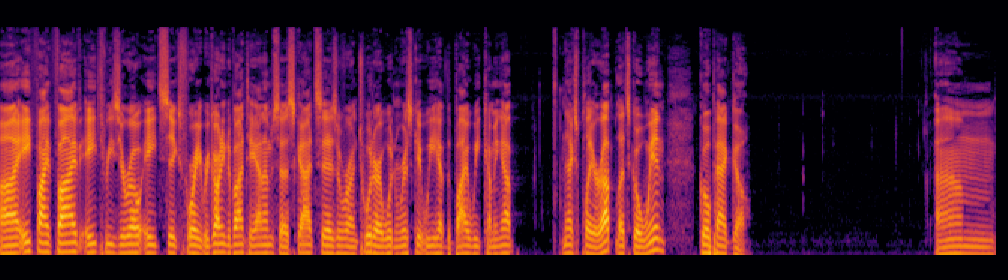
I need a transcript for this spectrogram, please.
Uh, 855 830 8648. Regarding Davante Adams, uh, Scott says over on Twitter, I wouldn't risk it. We have the bye week coming up. Next player up. Let's go win. Go Pack Go. Um,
